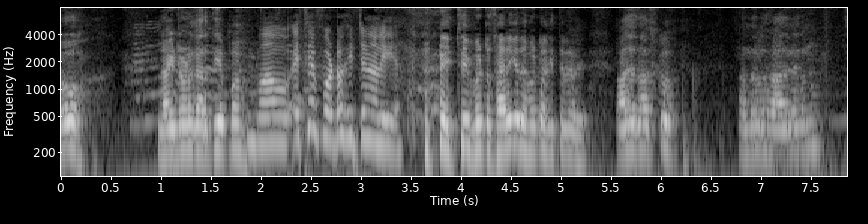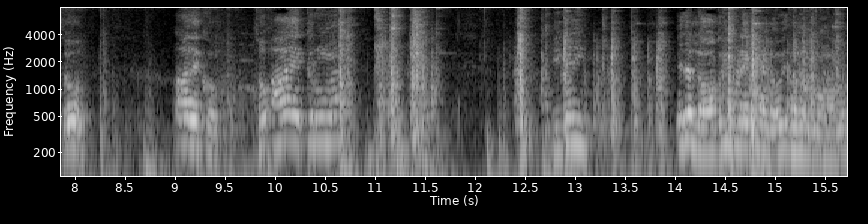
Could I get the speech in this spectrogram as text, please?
ਸੋ ਲਾਈਟ ਆਨ ਕਰਤੀ ਆਪਾਂ। ਵਾਓ ਇੱਥੇ ਫੋਟੋ ਖਿੱਚਣ ਵਾਲੀ ਆ। ਇੱਥੇ ਫੋਟੋ ਸਾਰੇ ਕਿਤੇ ਫੋਟੋ ਖਿੱਚਣੇ ਹੋਏ ਆ ਜਾ ਦਰਸ਼ਕੋ ਅੰਦਰ ਦਿਖਾ ਦਿੰਦੇ ਤੁਹਾਨੂੰ। ਸੋ ਆ ਦੇਖੋ। ਸੋ ਆ ਇੱਕ ਰੂਮ ਹੈ ਠੀਕ ਹੈ ਜੀ? ਇਹਦਾ ਲੌਕ ਵੀ ਬੜੇ ਘੈਂਟ ਆ, ਉਹ ਵੀ ਤੁਹਾਨੂੰ ਦਿਖਾਉਣਾ ਮੈਂ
